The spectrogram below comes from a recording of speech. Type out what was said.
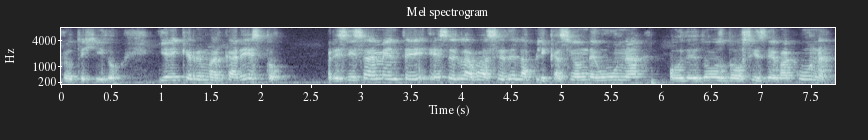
protegido. Y hay que remarcar esto. Precisamente esa es la base de la aplicación de una o de dos dosis de vacuna.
